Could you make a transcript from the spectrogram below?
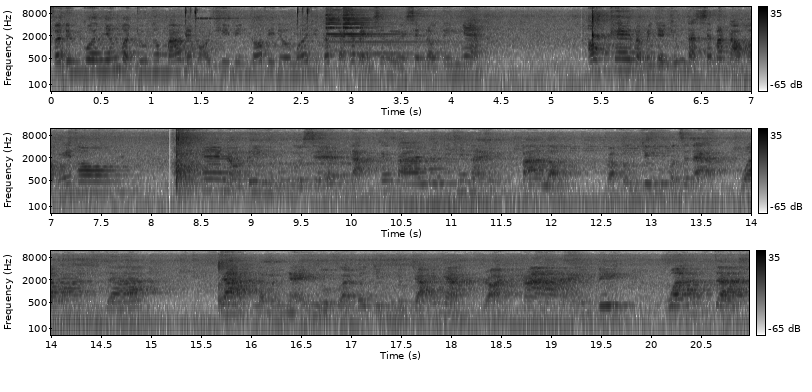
Và đừng quên nhấn vào chuông thông báo để mỗi khi Vin có video mới thì tất cả các bạn sẽ là người xem đầu tiên nha. Ok, và bây giờ chúng ta sẽ bắt đầu học nghe thôi. Ok, đầu tiên thì mọi người sẽ đặt cái tay lên như thế này, ba lần. Và phần chân của mình sẽ đạp qua da da là mình nhảy ngược lại tới chân bên trái nha. Rồi, hai, đi, qua da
